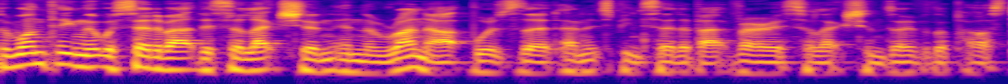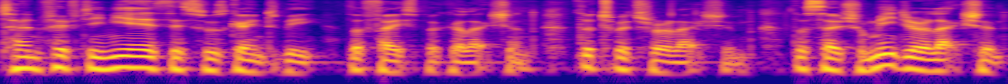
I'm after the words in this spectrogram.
So, one thing that was said about this election in the run up was that, and it's been said about various elections over the past 10, 15 years, this was going to be the Facebook election, the Twitter election, the social media election,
